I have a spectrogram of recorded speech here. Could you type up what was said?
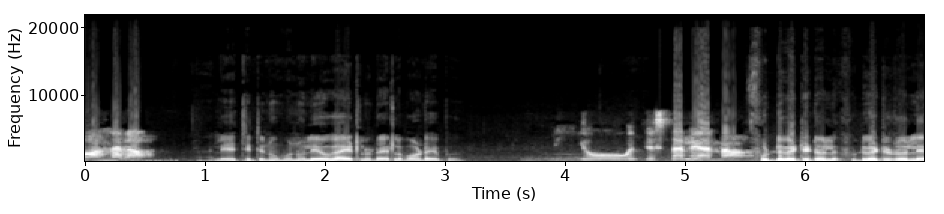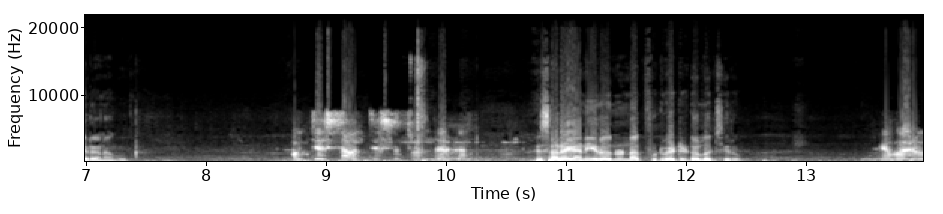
బాగున్నారా? లే చిట్టి నువ్వు నువ్వు లేవుగా ఎట్లా ఎట్లా బాగుంటావు చెప్పు. అయ్యో వచ్చేస్తాలే అన్నా. ఫుడ్ పెట్టేటోళ్ళు ఫుడ్ పెట్టేటోళ్ళు లేరా నాకు? వచ్చేస్తా వచ్చేస్తా తొందరగా. సరే కానీ ఈ రోజు నుండి నాకు ఫుడ్ పెట్టేటోళ్ళు వచ్చిర్రు. ఎవరు?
